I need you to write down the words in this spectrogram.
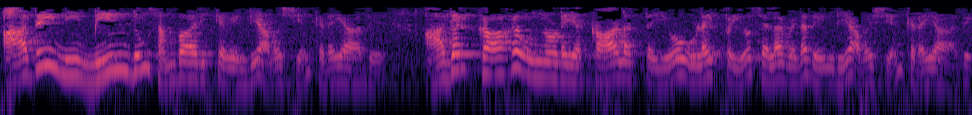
அதை நீ மீண்டும் சம்பாதிக்க வேண்டிய அவசியம் கிடையாது. அதற்காக உன்னுடைய காலத்தையோ உழைப்பையோ செலவிட வேண்டிய அவசியம் கிடையாது.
